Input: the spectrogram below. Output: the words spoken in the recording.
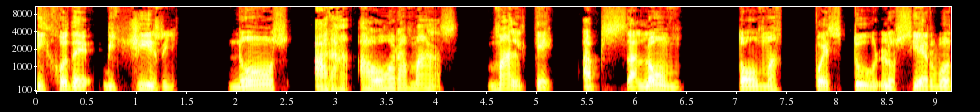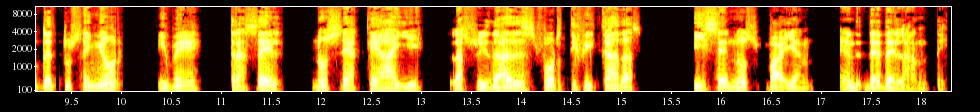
hijo de Bichiri, no os hará ahora más mal que Absalom toma pues tú los siervos de tu Señor y ve tras él, no sea que halle las ciudades fortificadas y se nos vayan de delante.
